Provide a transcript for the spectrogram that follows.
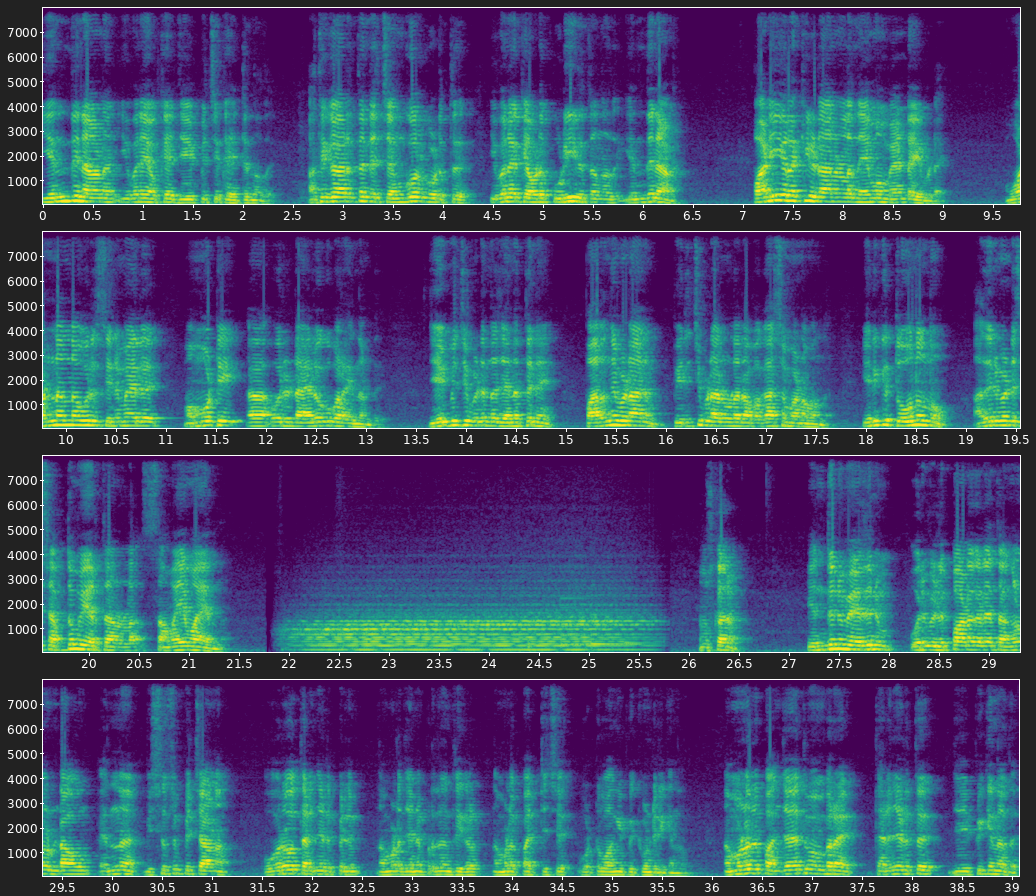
എന്തിനാണ് ഇവനെയൊക്കെ ജയിപ്പിച്ച് കയറ്റുന്നത്? അധികാരത്തിന്റെ ചെങ്കോൽ കൊടുത്ത് ഇവനൊക്കെ അവിടെ കുടിയിരുത്തുന്നത് എന്തിനാണ്? പടിയിറക്കിയിടാനുള്ള നിയമം വേണ്ട ഇവിടെ. വൺ ഒരു സിനിമയിൽ മമ്മൂട്ടി ഒരു ഡയലോഗ് പറയുന്നുണ്ട്. ജയിപ്പിച്ചു വിടുന്ന ജനത്തിന് പറഞ്ഞു വിടാനും പിരിച്ചുവിടാനുള്ള ഒരു അവകാശം വേണമെന്ന്. എനിക്ക് തോന്നുന്നു അതിനുവേണ്ടി ശബ്ദമുയർത്താനുള്ള സമയമായെന്ന്. നമസ്കാരം. എന്തിനും ഏതിനും ഒരു വെളിപ്പാടുകളെ തങ്ങളുണ്ടാവും എന്ന് വിശ്വസിപ്പിച്ചാണ് ഓരോ തെരഞ്ഞെടുപ്പിലും നമ്മുടെ ജനപ്രതിനിധികൾ നമ്മളെ പറ്റിച്ച് വോട്ട് വാങ്ങിപ്പിക്കൊണ്ടിരിക്കുന്നത്. നമ്മളൊരു പഞ്ചായത്ത് മെമ്പറെ തെരഞ്ഞെടുത്ത് ജയിപ്പിക്കുന്നത്.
